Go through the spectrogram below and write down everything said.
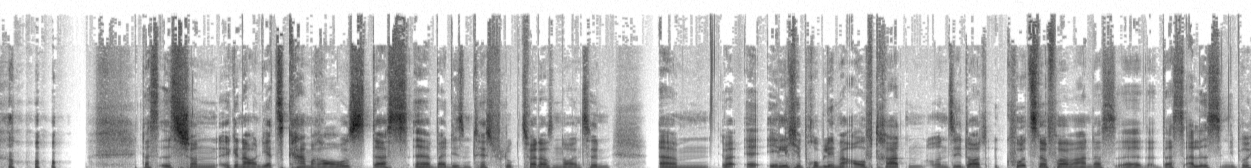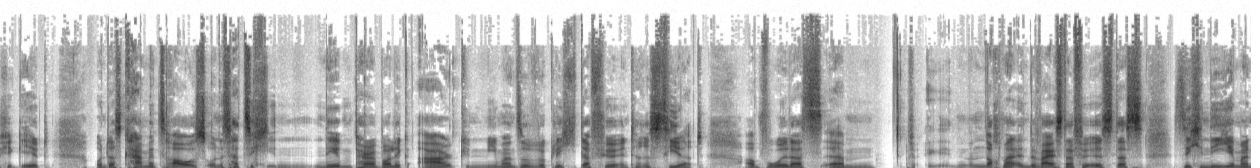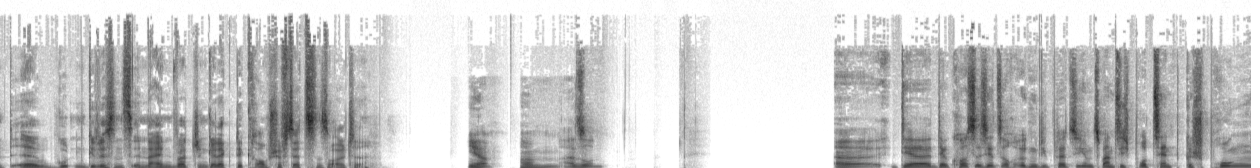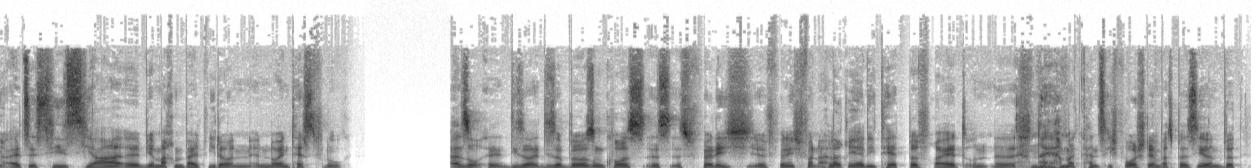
Das ist schon, äh, genau, und jetzt kam raus, dass äh, bei diesem Testflug 2019 ähm, äh, ähnliche Probleme auftraten und sie dort kurz davor waren, dass äh, das alles in die Brüche geht. Und das kam jetzt raus und es hat sich neben Parabolic Arc niemand so wirklich dafür interessiert, obwohl das ähm, nochmal ein Beweis dafür ist, dass sich nie jemand äh, guten Gewissens in ein Virgin Galactic Raumschiff setzen sollte. Ja, ähm, also äh, der, der Kurs ist jetzt auch irgendwie plötzlich um 20 Prozent gesprungen, als es hieß, ja, äh, wir machen bald wieder einen, einen neuen Testflug. Also äh, dieser, dieser Börsenkurs ist, ist völlig, äh, völlig von aller Realität befreit und äh, naja, man kann sich vorstellen, was passieren wird,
